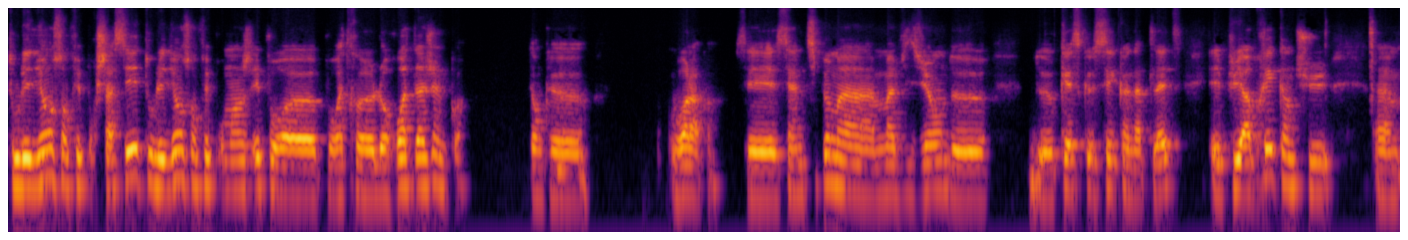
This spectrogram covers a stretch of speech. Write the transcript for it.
Tous les lions sont faits pour chasser, tous les lions sont faits pour manger, pour, euh, pour être le roi de la jungle. Donc, euh, voilà. C'est un petit peu ma, ma vision de, de qu'est-ce que c'est qu'un athlète. Et puis après, quand tu euh,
